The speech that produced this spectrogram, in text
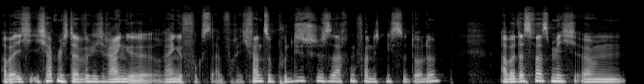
Aber ich, ich habe mich da wirklich reinge, reingefuchst einfach. Ich fand so politische Sachen fand ich nicht so dolle. Aber das, was mich ähm,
